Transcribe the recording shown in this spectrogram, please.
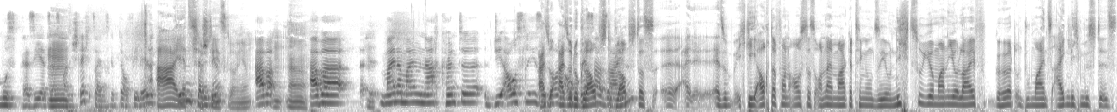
Muss per se jetzt mm. erstmal nicht schlecht sein. Es gibt ja auch viele Ah, jetzt verstehe ich glaube ich. Aber, mm, ah. aber äh, meiner Meinung nach könnte die Auslese Also, also du glaubst, du glaubst, dass, äh, also ich gehe auch davon aus, dass Online-Marketing und SEO nicht zu Your Money Your Life gehört und du meinst, eigentlich müsste es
